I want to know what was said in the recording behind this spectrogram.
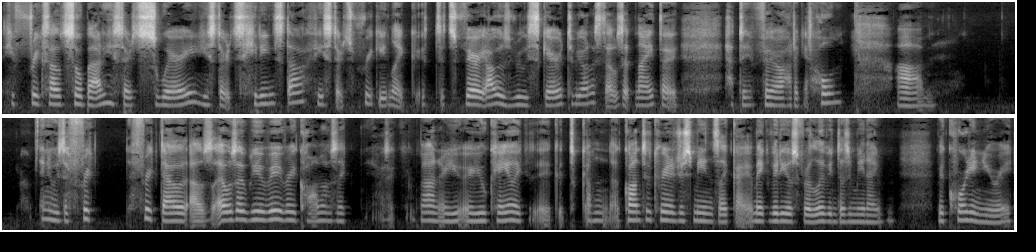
He freaks out so bad. He starts swearing. He starts hitting stuff. He starts freaking like it's. It's very. I was really scared to be honest. I was at night. I had to figure out how to get home. Um, anyways, I freaked freaked out. I was I was like very very calm. I was like I was like, man, are you are you okay? Like, it's, I'm a content creator just means like I make videos for a living. Doesn't mean I'm recording you, right?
